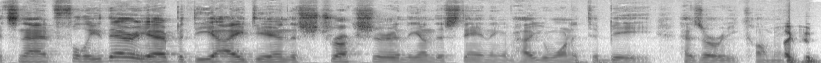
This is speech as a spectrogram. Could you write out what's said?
It's not fully there yet, but the idea and the structure and the understanding of how you want it to be has already come in. Like the,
